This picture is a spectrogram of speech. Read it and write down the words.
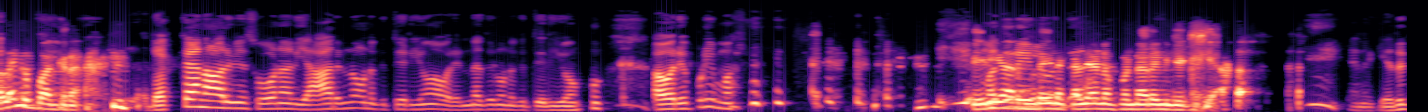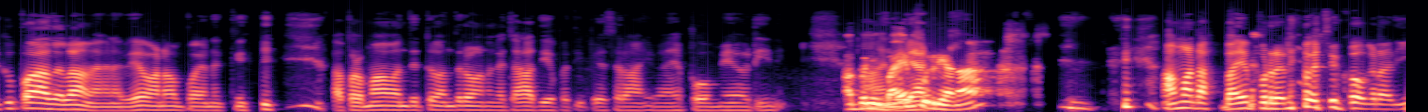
அழகு பாக்குறேன். டெக்கான் ஆர்விஎஸ் ஓனர் யாருன்னு உனக்கு தெரியும் அவர் என்னதுன்னு உனக்கு தெரியும். அவர் எப்படி பெரியார் கல்யாணம் பண்ணாருன்னு கேக்குறியா? எனக்கு எதுக்குப்பா அதெல்லாம் வேணவே வேணாம்ப்பா எனக்கு. அப்புறமா வந்துட்டு வந்துருவானுங்க ஜாதியை பத்தி பேசுறான் இவன் எப்பவுமே அப்படின்னு. அப்ப நீ ஆ, இந்த பயப்படுறியாடா? ஆமாடா பயப்படுறேனே வச்சுக்கோங்கடா நீ.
